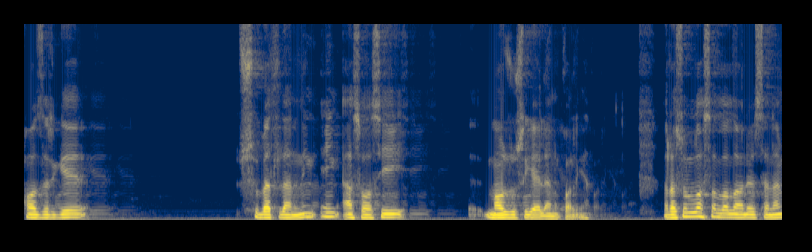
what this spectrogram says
hozirgi suhbatlarning eng asosiy e, mavzusiga aylanib qolgan. Rasululloh sollallohu alayhi vasallam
